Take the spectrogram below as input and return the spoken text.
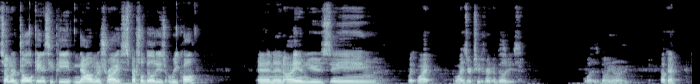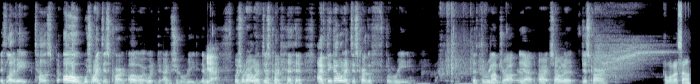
So I'm gonna dole gain a CP. Now I'm gonna try special abilities recall, and then I am using. Wait, why? Why is there two different abilities? What is going on? Okay, it's letting me tell us. Oh, which one I discard? Oh, oh wait, I should read. There we go. Yeah. Which one do I want to discard? I think I want to discard the three. The three Probably, drop. yeah. Yeah. All right. So I'm gonna discard. I love that sound.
